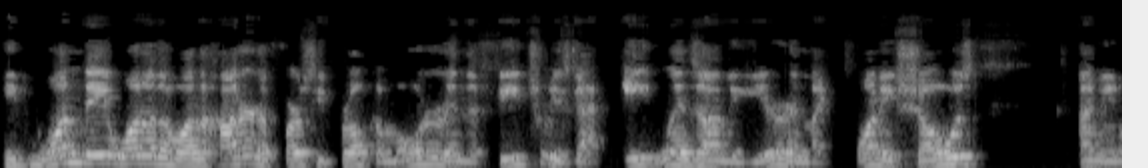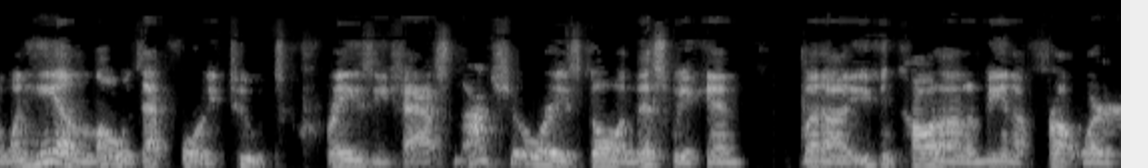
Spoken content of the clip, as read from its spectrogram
He one day one of the 100. Of course, he broke a motor in the feature. He's got eight wins on the year and like 20 shows. I mean, when he unloads, that 42 is crazy fast. Not sure where he's going this weekend, but uh, you can count on him being up front where,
